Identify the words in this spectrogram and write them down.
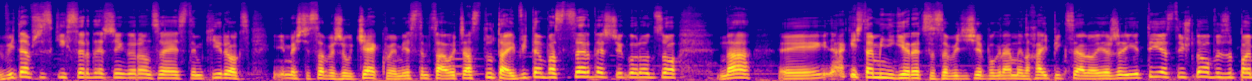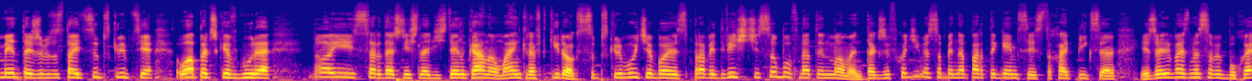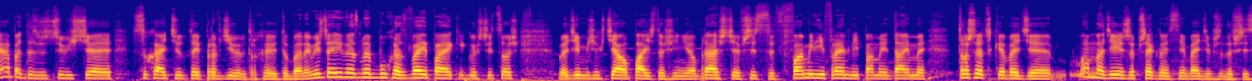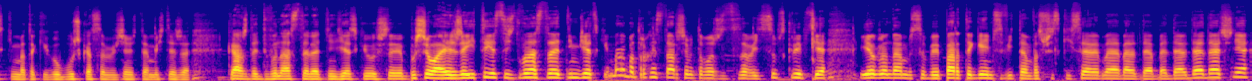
Witam wszystkich serdecznie gorąco, ja jestem Kirox i nie myślcie sobie, że uciekłem, jestem cały czas tutaj. Witam was serdecznie gorąco na, yy, na jakiejś tam minigiereczce sobie dzisiaj pogramy na Hypixelu. Jeżeli ty jesteś nowy, zapamiętaj, żeby zostawić subskrypcję, łapeczkę w górę, no i serdecznie śledzić ten kanał Minecraft Kirox. Subskrybujcie, bo jest prawie 200 subów na ten moment, także wchodzimy sobie na Party Games, jest to Hypixel. Jeżeli wezmę sobie buchę, ja będę rzeczywiście, słuchajcie, tutaj prawdziwym trochę youtuberem. Jeżeli wezmę bucha z vape'a jakiegoś czy coś, będzie mi się chciało palić, to się nie obraźcie. Wszyscy family friendly, pamiętajmy. Troszeczkę będzie, mam nadzieję, że przeklęć nie będzie przede wszystkim, a takiego buszka sobie wziąć, to myślę, że każde 12-letnie dziecko już sobie puszyła. Jeżeli ty jesteś 12-letnim dzieckiem, albo trochę starszym, to możesz zostawić subskrypcję i oglądamy sobie Party Games. Witam was wszystkich serdecznie.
